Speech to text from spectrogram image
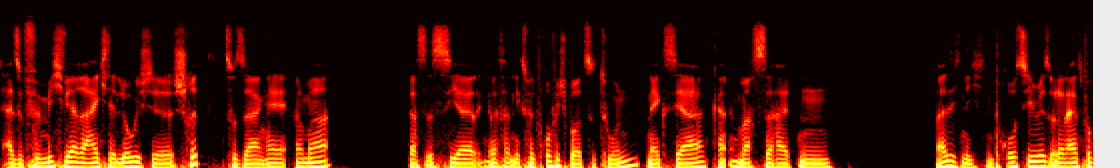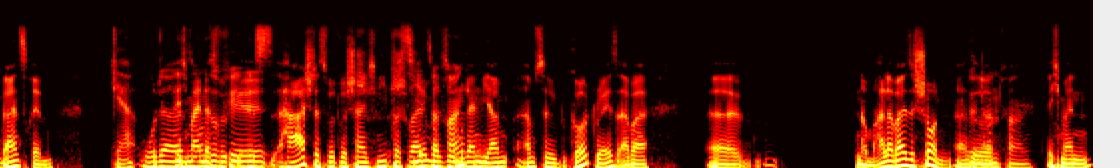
also für mich wäre eigentlich der logische Schritt zu sagen, hey, hör mal, das ist hier, das hat nichts mit Profisport zu tun. Nächstes Jahr kann, machst du halt ein, weiß ich nicht, ein Pro Series oder ein 1.1 Rennen. Ja, oder ich meine, das so wird, ist harsch, das wird wahrscheinlich nie passieren Schweizer bei so einem Rennen wie am Amstel Gold Race, aber äh, normalerweise schon. Also ich meine,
